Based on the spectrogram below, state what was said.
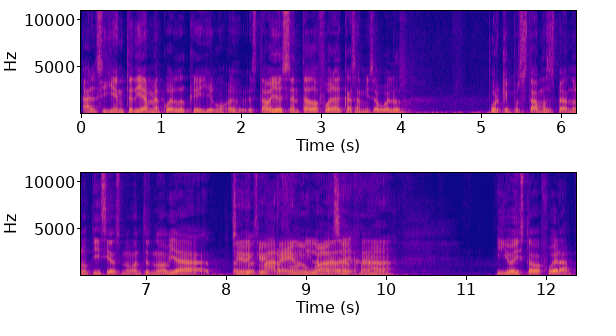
Al siguiente día me acuerdo que llegó, eh, estaba yo sentado afuera de casa de mis abuelos. Porque pues estábamos esperando noticias, ¿no? Antes no había tanto Sí, de que smartphone Facebook, ni la WhatsApp, madre. ajá. nada. Y yo ahí estaba afuera.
